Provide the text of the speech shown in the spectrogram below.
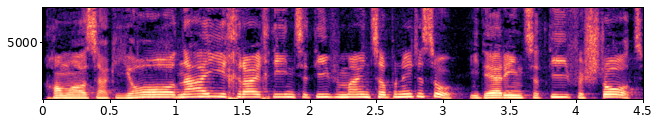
kann man auch sagen, ja, nein, ich reiche die Initiative, meins aber nicht so. In der Initiative steht,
